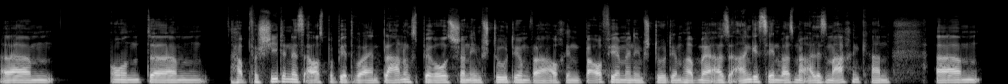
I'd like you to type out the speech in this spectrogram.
ähm, und ähm, habe verschiedenes ausprobiert, war in Planungsbüros schon im Studium, war auch in Baufirmen im Studium, habe mir also angesehen, was man alles machen kann. Ähm,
